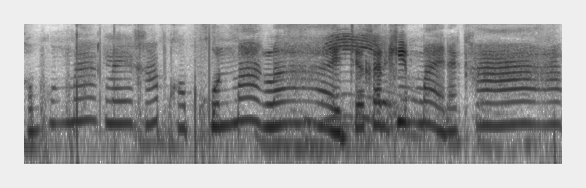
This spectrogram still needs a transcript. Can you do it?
ขอบคุณมากเลยครับ ขอบคุณมากเลย เจอกันคลิปใหม่นะครับ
